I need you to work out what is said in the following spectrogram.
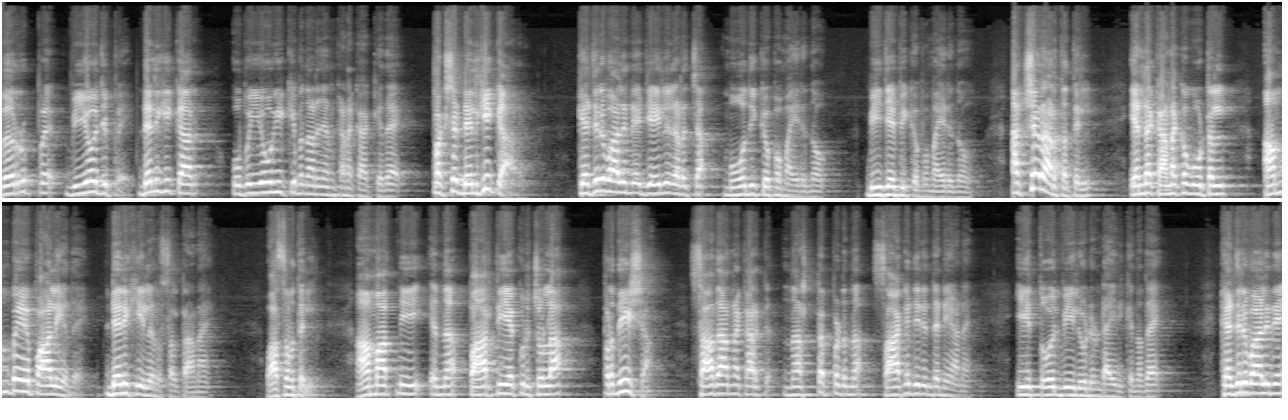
വെറുപ്പ് വിയോജിപ്പ് ഡൽഹിക്കാർ ഉപയോഗിക്കുമെന്നാണ് ഞാൻ കണക്കാക്കിയത്. പക്ഷെ ഡൽഹിക്കാർ കെജ്രിവാളിനെ ജയിലിലടച്ച മോദിക്കൊപ്പമായിരുന്നു ബി ജെ പിക്കൊപ്പമായിരുന്നു. അക്ഷരാർത്ഥത്തിൽ എന്റെ കണക്ക് കൂട്ടൽ അമ്പയെ പാളിയത് ഡൽഹിയിലെ റിസൾട്ടാണ്. വാസ്തവത്തിൽ ആം ആദ്മി എന്ന പാർട്ടിയെക്കുറിച്ചുള്ള പ്രതീക്ഷ സാധാരണക്കാർക്ക് നഷ്ടപ്പെടുന്ന സാഹചര്യം തന്നെയാണ് ഈ തോൽവിയിലൂടെ ഉണ്ടായിരിക്കുന്നത്. കെജ്രിവാളിനെ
